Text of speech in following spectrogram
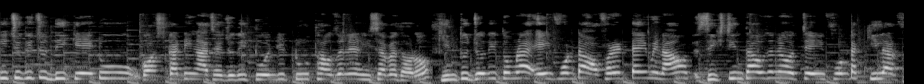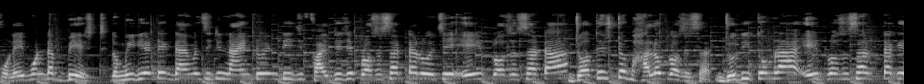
কিছু কিছু দিকে একটু কস্ট কাটিং আছে যদি টোয়েন্টি টু থাউজেন্ড এর হিসাবে ধরো। কিন্তু যদি তোমরা এই ফোনটা অফারের টাইমে নাও সিক্সটিন থাউজেন্ড হচ্ছে এই ফোনটা কিলার ফোন এই ফোনটা বেস্ট তো MediaTek Dimensity nine twenty five G যে প্রসেসরটা রয়েছে, এই প্রসেসরটা যথেষ্ট ভালো প্রসেসর যদি তোমরা এই প্রসেসরটাকে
